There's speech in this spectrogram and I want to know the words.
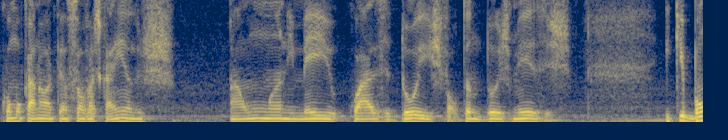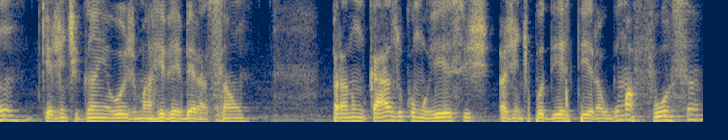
como o canal Atenção Vascaínos há um ano e meio, quase dois, faltando dois meses e que bom que a gente ganha hoje uma reverberação para, num caso como esses, a gente poder ter alguma força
